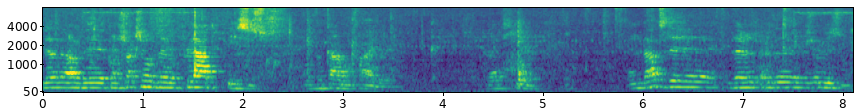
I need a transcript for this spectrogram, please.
there are the construction of the flat pieces of the carbon fiber, right here. And that's the, the, the resolutions.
